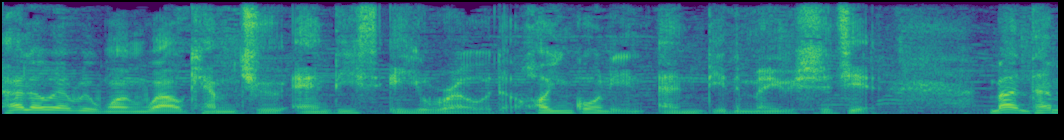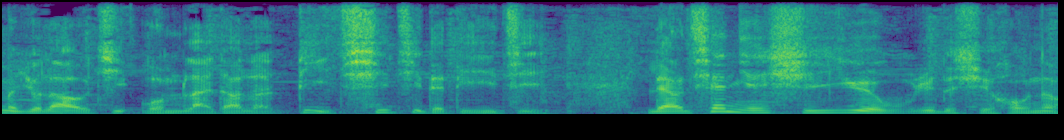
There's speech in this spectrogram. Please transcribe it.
Hello everyone, welcome to Andy's A World。欢迎光临 Andy 的美语世界。漫谈美剧老友记，我们来到了第七季的第一集。两千年十一月五日的时候呢，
